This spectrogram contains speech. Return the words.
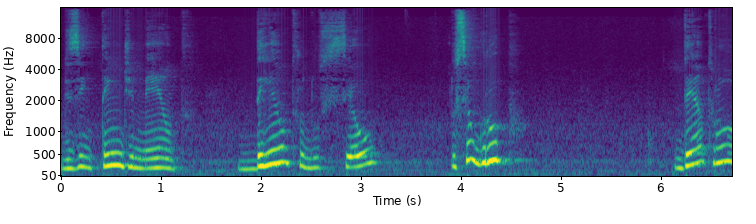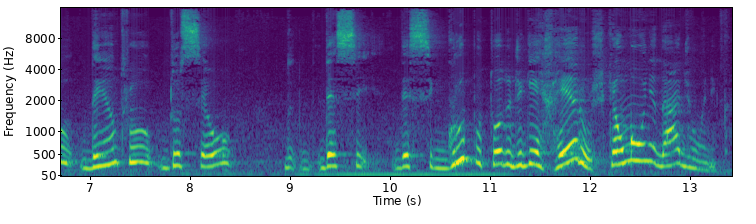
desentendimento dentro do seu do seu grupo, dentro dentro do seu desse, desse grupo todo de guerreiros que é uma unidade única.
